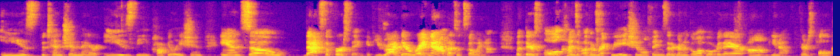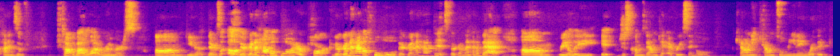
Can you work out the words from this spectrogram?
ease the tension there, ease the population. And so that's the first thing. If you drive there right now, that's what's going up. But there's all kinds of other recreational things that are going to go up over there. Um, you know, there's all kinds of talk about a lot of rumors. Um, you know, there's like, oh, they're going to have a water park. They're going to have a pool. They're going to have this. They're going to have that. Um, really, it just comes down to every single county council meeting where they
